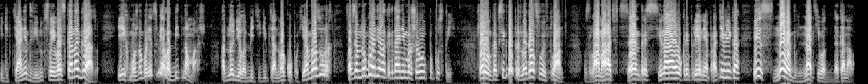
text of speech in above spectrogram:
египтяне двинут свои войска на Газу, и их можно будет смело бить на марш. Одно дело бить египтян в окопах и амбразурах, совсем другое дело, когда они маршируют по пустыне. Шарон, как всегда, предлагал свой план – взломать в центре Синая укрепление противника и снова гнать его до канала.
